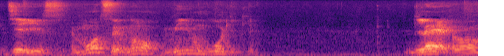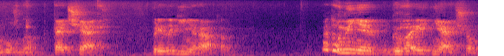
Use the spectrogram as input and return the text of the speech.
где есть эмоции, но минимум логики. Для этого вам нужно качать предогенератор. Это умение говорить ни о чем.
